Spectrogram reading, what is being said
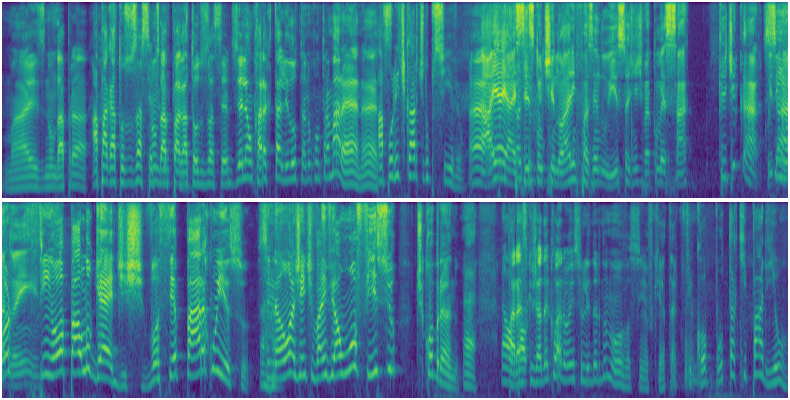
Mas não dá pra. Apagar todos os acertos. Não dá pra pagar todos os acertos. E ele é um cara que tá ali lutando contra a maré, né? A política é a arte do possível. É, Ai, ai, ai, a se vocês continuarem fazendo isso, a gente vai começar a criticar. Cuidado, senhor, hein? senhor Paulo Guedes, você para com isso. Senão a gente vai enviar um ofício te cobrando. É. Não, Parece Paulo- que já declarou isso o líder do novo, assim. Eu fiquei até com. Ficou puta que pariu.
